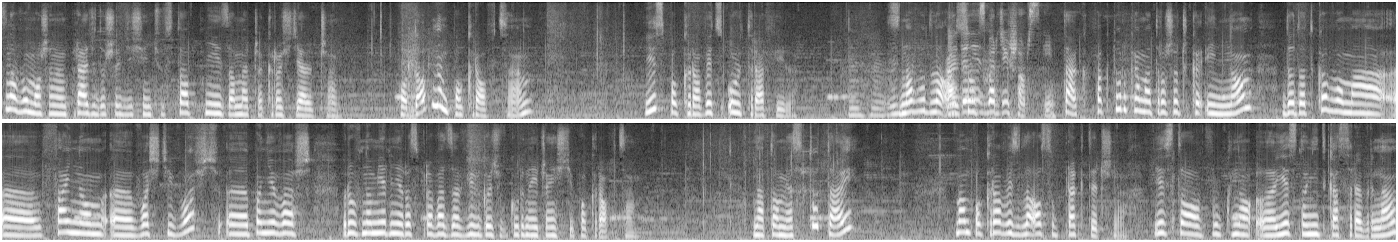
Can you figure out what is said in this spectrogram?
Znowu możemy prać do 60 stopni, zameczek rozdzielczy. Podobnym pokrowcem jest pokrowiec Ultrafil. Znowu dla Ale ten osób... jest bardziej szorstki. Tak, fakturkę ma troszeczkę inną. Dodatkowo ma e, fajną e, właściwość, e, ponieważ równomiernie rozprowadza wilgoć w górnej części pokrowca. Natomiast tutaj mam pokrowiec dla osób praktycznych. Jest to, włókno, e, jest to nitka srebrna,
